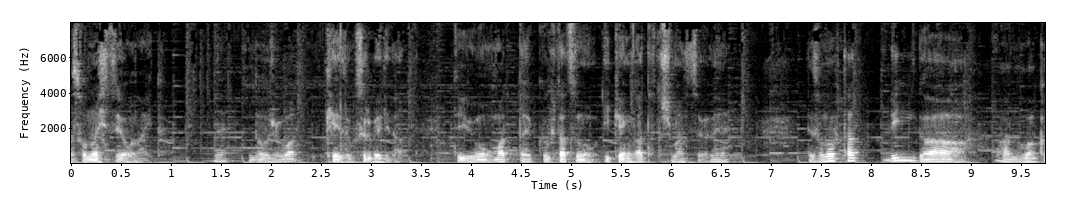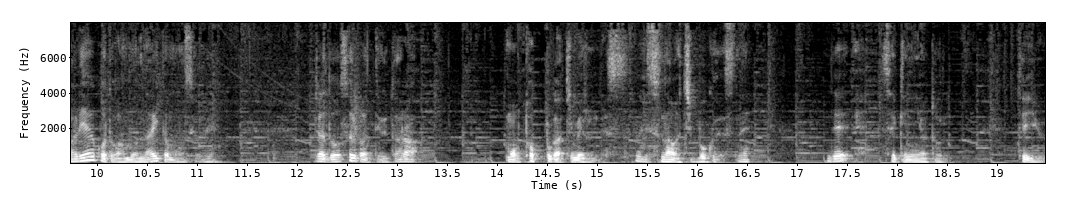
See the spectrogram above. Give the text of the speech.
その必要はないと、ね、道場は継続するべきだ。っていうもう全く2つの意見があったとしますよね。でその2人があの分かり合うことはもうないと思うんですよね。じゃあどうするかって言ったらもうトップが決めるんです。すなわち僕ですね。で責任を取るっていう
